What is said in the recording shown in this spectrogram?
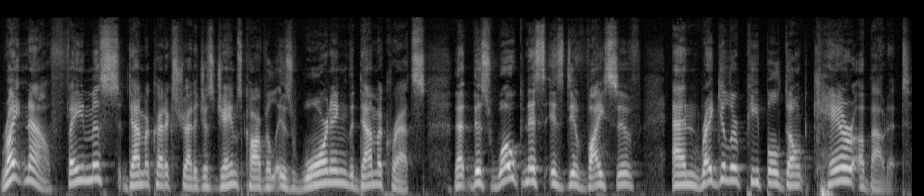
Right now, famous Democratic strategist James Carville is warning the Democrats that this wokeness is divisive and regular people don't care about it.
